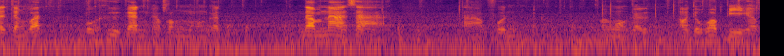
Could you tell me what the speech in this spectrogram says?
ละจังหวัดบ่คือกันครับบางหมองก็ดำหน้าสาตาฝนบางหมองก็เอาตัวพ่อปีครับ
